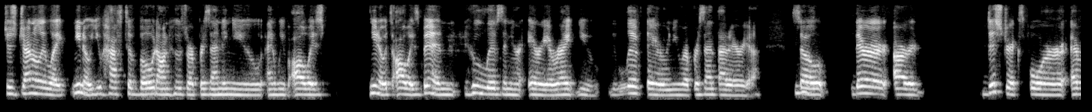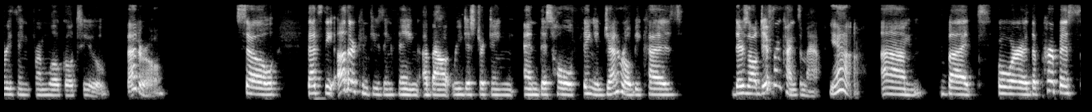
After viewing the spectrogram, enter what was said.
just generally like you know you have to vote on who's representing you and we've always you know it's always been who lives in your area right? You you live there and you represent that area. So there are districts for everything from local to federal. So that's the other confusing thing about redistricting and this whole thing in general because there's all different kinds of maps yeah. um, but for the purpose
